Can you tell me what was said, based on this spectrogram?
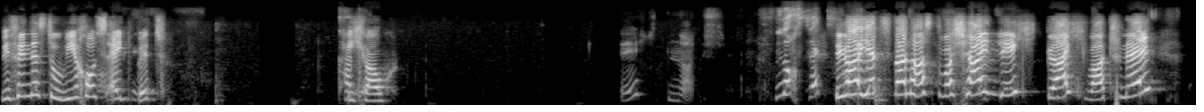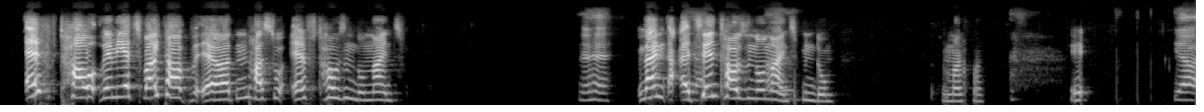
Wie findest du Virus 8-Bit? Ich auch. Echt? Nice. Noch sechs. Digga, jetzt dann hast du wahrscheinlich gleich, warte schnell. 11.000, wenn wir jetzt weiter werden, hast du 11.001. Nein, äh, 10.001, bin dumm. Manchmal. Ja,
